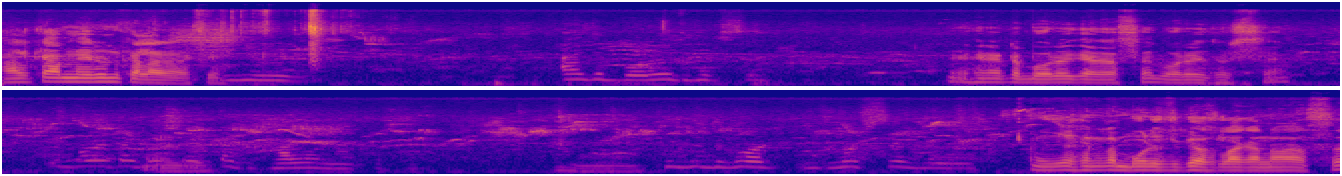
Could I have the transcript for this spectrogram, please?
হালকা মেরুন কালার আছে। আর যে বড়ই ধরছে। এখানে একটা বড়ই গাছ আছে বড়ই ধরছে। এই যে। এখানে একটা মরিচ গাছ লাগানো আছে।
